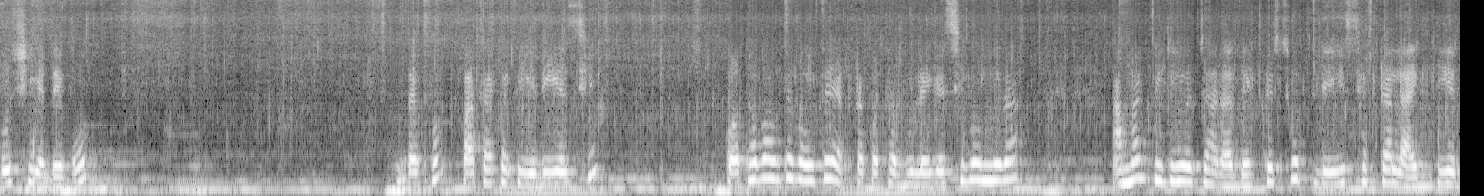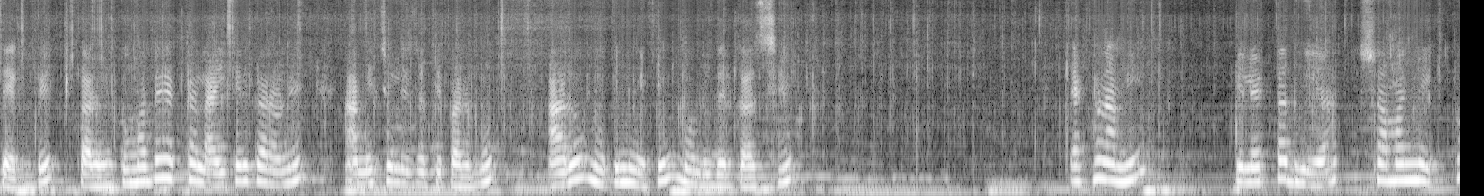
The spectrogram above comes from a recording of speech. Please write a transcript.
বসিয়ে দেব। দেখো পাতাটা দিয়ে দিয়েছি। কথা বলতে বলতে একটা কথা ভুলে গেছি বন্ধুরা। আমার ভিডিও যারা দেখতেছো প্লিজ একটা লাইক দিয়ে দেখবে, কারণ তোমাদের একটা লাইকের কারণে আমি চলে যেতে পারব আরও নতুন নতুন বন্ধুদের কাছে। এখন আমি প্লেটটা ধুইয়া সামান্য একটু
